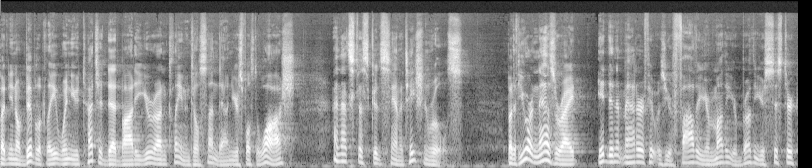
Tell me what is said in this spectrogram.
But, you know, biblically, when you touch a dead body, you're unclean until sundown. You're supposed to wash, and that's just good sanitation rules. But if you are a Nazarite, it didn't matter if it was your father, your mother, your brother, your sister.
